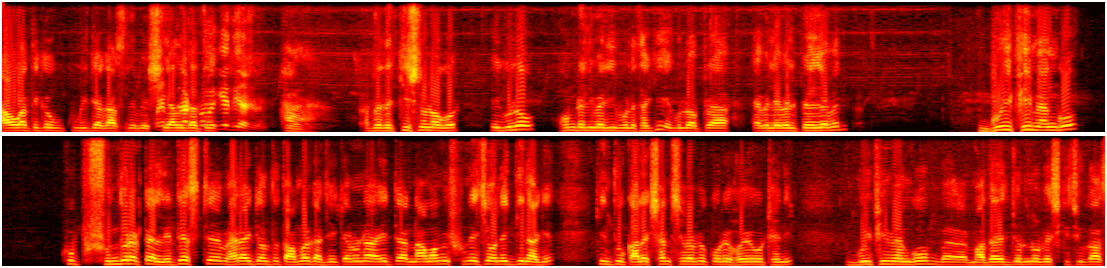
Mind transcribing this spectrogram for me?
হাওড়াতে কেউ কুড়িটা গাছ নেবে মানে শিয়ালদাতে হ্যাঁ আপনাদের কৃষ্ণনগর এগুলো হোম ডেলিভারি বলে থাকি এগুলো আপনারা অ্যাভেলেবেল পেয়ে যাবেন। গুইফি ম্যাঙ্গো খুব সুন্দর একটা লেটেস্ট ভ্যারাইটি অন্তত আমার কাছে কেননা এটার নাম আমি শুনেছি অনেক দিন আগে কিন্তু কালেকশান সেভাবে করে হয়ে ওঠেনি। গুইফি ম্যাঙ্গো মাদারের জন্য বেশ কিছু গাছ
